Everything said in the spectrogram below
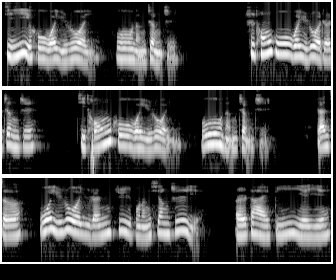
既异乎我与弱矣，吾能正之；使同乎我与弱者正之。即同乎我与若矣，吾能正之。然则我与若与人俱不能相知也，而待彼也耶。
